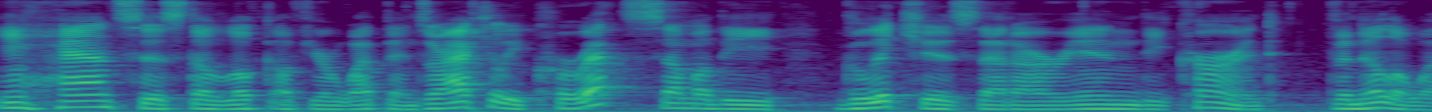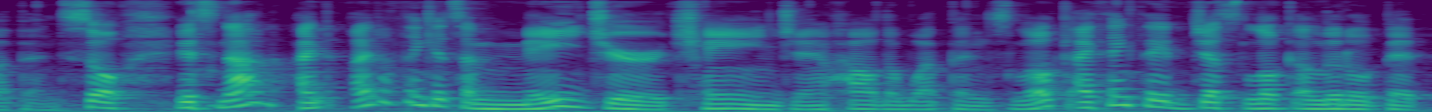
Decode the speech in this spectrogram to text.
enhances the look of your weapons, or actually corrects some of the glitches that are in the current vanilla weapons. So it's not, I, I don't think it's a major change in how the weapons look. I think they just look a little bit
